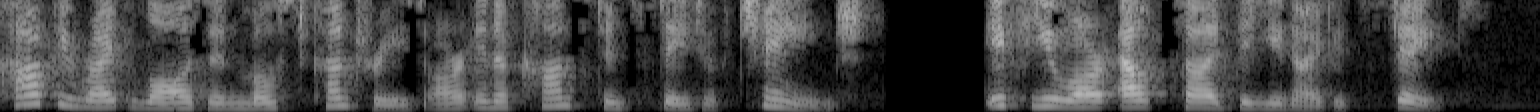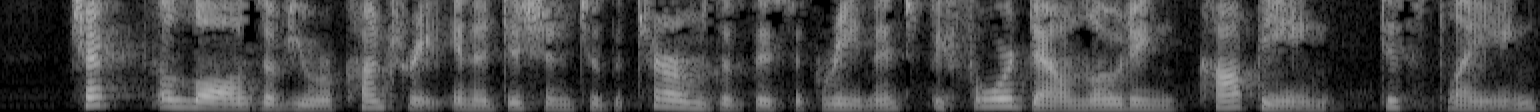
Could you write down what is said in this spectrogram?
Copyright laws in most countries are in a constant state of change. If you are outside the United States, Check the laws of your country in addition to the terms of this agreement before downloading, copying, displaying,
